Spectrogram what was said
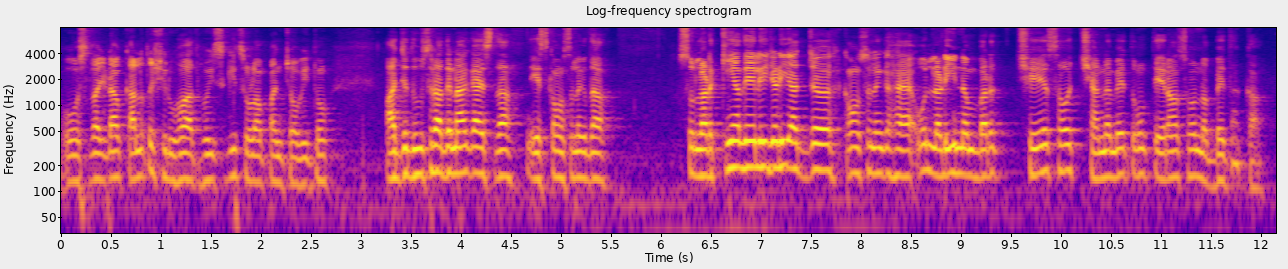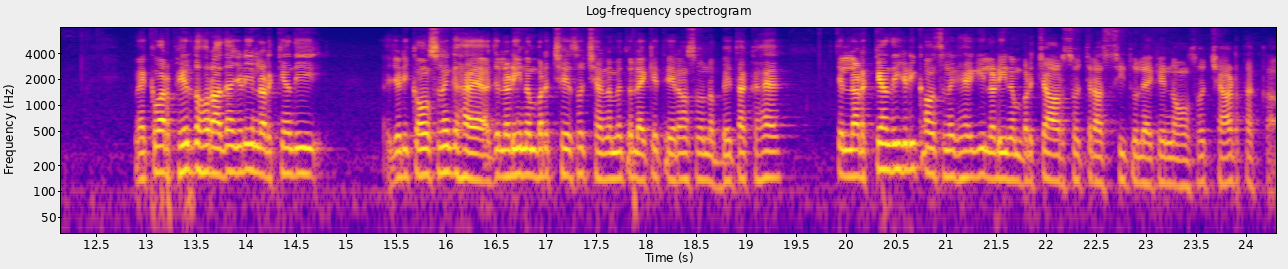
ਉਸ ਦਾ ਜਿਹੜਾ ਕੱਲ ਤੋਂ ਸ਼ੁਰੂਆਤ ਹੋਈ ਸੀਗੀ 16/5/24 ਤੋਂ। ਅੱਜ ਦੂਸਰਾ ਦਿਨ ਹੈਗਾ ਇਸ ਦਾ, ਇਸ ਕਾਉਂਸਲਿੰਗ ਦਾ। ਸੋ ਲੜਕੀਆਂ ਦੇ ਲਈ ਜਿਹੜੀ ਅੱਜ ਕਾਉਂਸਲਿੰਗ ਹੈ, ਉਹ ਲੜੀ ਨੰਬਰ 696 ਤੋਂ 1390 ਤੱਕ ਆ। ਮੈਂ ਇੱਕ ਵਾਰ ਫੇਰ ਦੁਹਰਾ ਦਿਆਂ, ਜਿਹੜੀਆਂ ਲੜਕੀਆਂ ਦੀ ਜਿਹੜੀ ਕਾਉਂਸਲਿੰਗ ਹੈ, ਅੱਜ ਲੜੀ ਨੰਬਰ 696 ਤੋਂ ਲੈ ਕੇ 1390 ਤੱਕ ਹੈ। ਤੇ ਲੜਕਿਆਂ ਦੀ ਜਿਹੜੀ ਕਾਉਂਸਲਿੰਗ ਹੈਗੀ ਲੜੀ ਨੰਬਰ 484 ਤੋਂ ਲੈ ਕੇ 966 ਤੱਕ ਆ।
